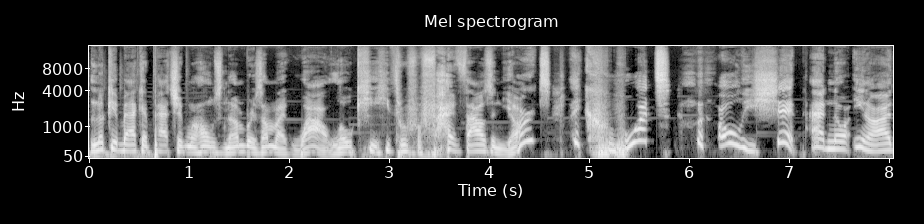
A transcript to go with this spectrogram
looking back at Patrick Mahomes' numbers, I'm like, wow, low key, he threw for five thousand yards. Like what? Holy shit! I had no, you know, I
